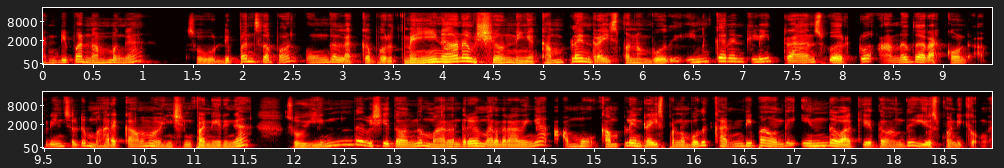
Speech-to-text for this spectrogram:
கண்டிப்பாக நம்புங்க. ஸோ டிபெண்ட்ஸ் அப்பான் உங்கள் லக்கை பொறுத்து. மெயினான விஷயம் நீங்கள் கம்ப்ளைண்ட் ரைஸ் பண்ணும்போது incorrectly transfer to another account அப்படின்னு சொல்லிட்டு மறக்காமல் மென்ஷன் பண்ணிடுங்க ஸோ இந்த விஷயத்த வந்து மறந்துடவே மறந்துடாதீங்க. அமௌ கம்ப்ளைண்ட் ரைஸ் பண்ணும்போது கண்டிப்பாக வந்து இந்த வாக்கியத்தை வந்து யூஸ் பண்ணிக்கோங்க.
